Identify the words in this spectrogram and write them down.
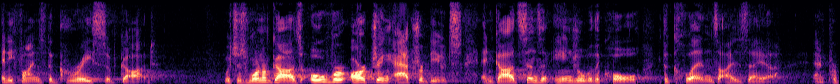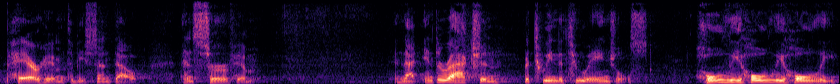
and he finds the grace of God which is one of God's overarching attributes. And God sends an angel with a coal to cleanse Isaiah and prepare him to be sent out and serve him. And that interaction between the two angels holy, holy, holy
